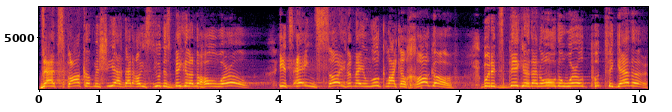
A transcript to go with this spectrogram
That spark of Mashiach, that Oisyud is bigger than the whole world. It's Ein Soif. It may look like a Chogov but it's bigger than all the world put together.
